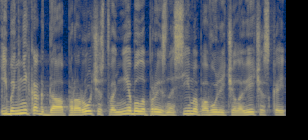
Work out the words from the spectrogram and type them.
Ибо никогда пророчество не было произносимо по воле человеческой,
